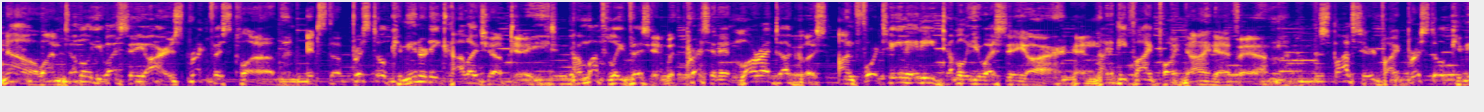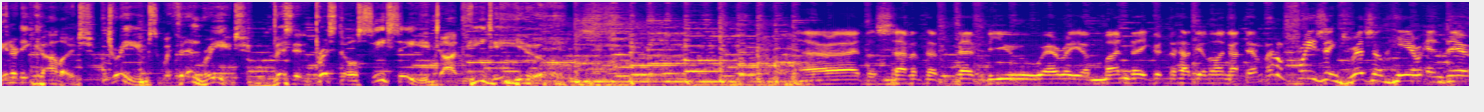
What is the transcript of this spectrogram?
Now on WSAR's Breakfast Club, it's the Bristol Community College Update, a monthly visit with President Laura Douglas on 1480 WSAR and 95.9 FM. Sponsored by Bristol Community College. Dreams within reach. Visit bristolcc.edu. All right, the 7th of February, a Monday. Good to have you along out there. A little freezing drizzle here and there.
